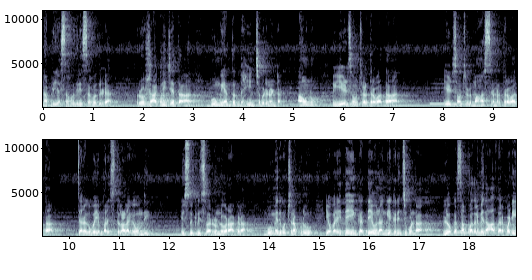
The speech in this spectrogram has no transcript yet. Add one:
నా ప్రియ సహోదరి సహోదరుడా రోషాగ్ని చేత భూమి ఎంత దహించబడినంట. అవును నువ్వు ఏడు సంవత్సరాల తర్వాత ఏడు సంవత్సరాల మహాశ్రమల తర్వాత జరగబోయే పరిస్థితులు అలాగే ఉంది. యేసుక్రీస్తు వారి రెండవ రాకడ భూమి మీదకి వచ్చినప్పుడు ఎవరైతే ఇంకా దేవుని అంగీకరించకుండా లోక సంపదల మీద ఆధారపడి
